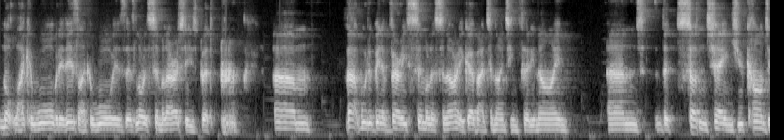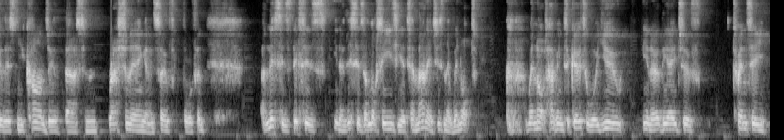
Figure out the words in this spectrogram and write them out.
not like a war, but it is like a war. Is there's a lot of similarities, but um, that would have been a very similar scenario. Go back to 1939 and the sudden change you can't do this and you can't do that and rationing and so forth. And and this is this is you know this is a lot easier to manage isn't it? We're not we're not having to go to or you you know the age of 20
